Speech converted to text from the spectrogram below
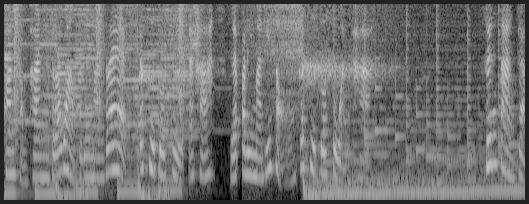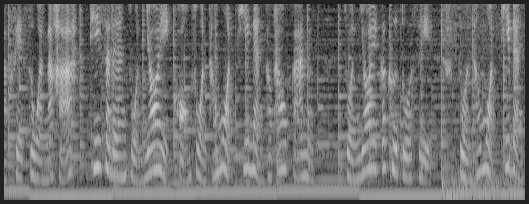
ความสัมพันธ์ระหว่างปริมาณแรกก็คือตัวเศษนะคะ และปริมาณที่ 2 ก็คือตัวส่วนค่ะ ซึ่งต่างจากเศษส่วนนะคะ ที่แสดงส่วนย่อยของส่วนทั้งหมดที่แบ่งเท่า ๆกัน ส่วนย่อยก็คือตัวเศษ ส่วนทั้งหมดที่แบ่งเ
